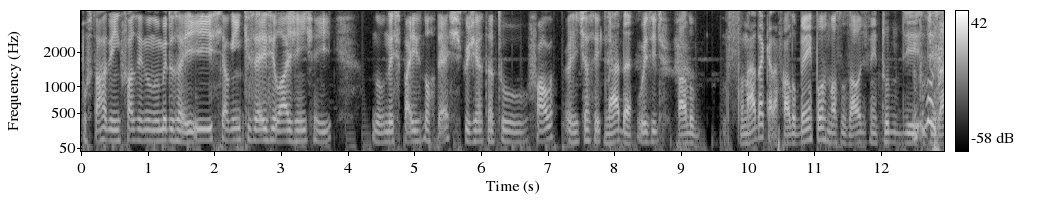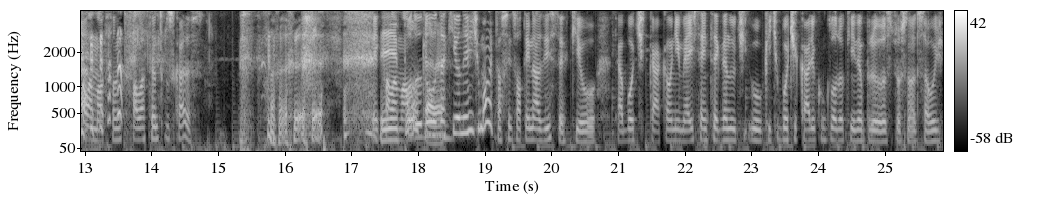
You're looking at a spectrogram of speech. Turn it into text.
por estarem fazendo números aí. E se alguém quiser exilar a gente aí no- nesse país nordeste que o Jean tanto fala, a gente aceita Nada, o exílio. falo. Nada, cara, falo bem, pô, nossos áudios vem tudo de, Não tô de lá. falar mal, tô falando que tu fala tanto dos caras. Tem que E, falar mal pô, do, do- daqui onde a gente mora. Assim, só tem nazista que, o, que a, a Unimed tá entregando o, o kit boticário com cloroquina pros profissionais de saúde.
